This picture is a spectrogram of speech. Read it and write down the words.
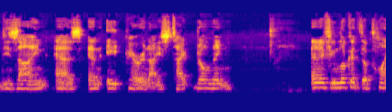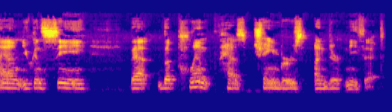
designed as an eight paradise type building. And if you look at the plan, you can see that the plinth has chambers underneath it.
